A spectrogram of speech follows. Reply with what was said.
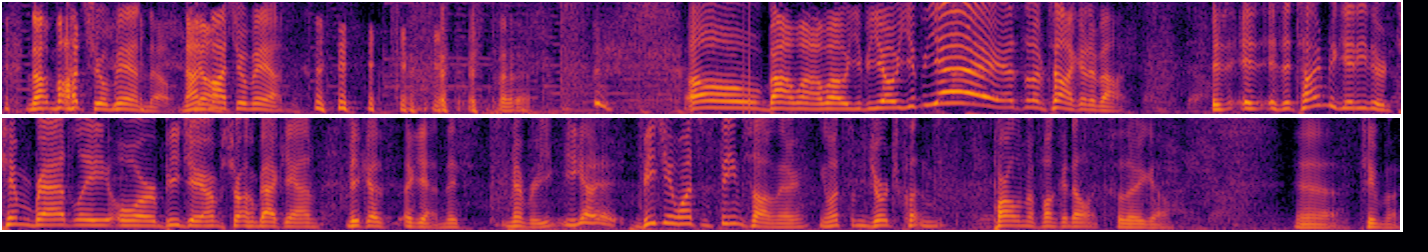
Not Macho Man though. Not No. Macho Man. oh, bow wow wow yippee yo yippee yay! That's what I'm talking about. Is, is, is it time to get either Tim Bradley or BJ Armstrong back on? Because again, this remember you, you got BJ wants his theme song there. He wants some George Clinton Parliament Funkadelic. So there you go. Yeah, too much.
